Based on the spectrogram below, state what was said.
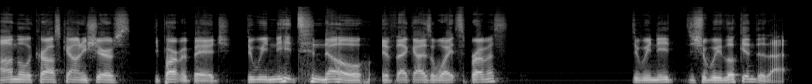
on the La Crosse County Sheriff's Department page. Do we need to know if that guy's a white supremacist? Do we need? Should we look into that?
